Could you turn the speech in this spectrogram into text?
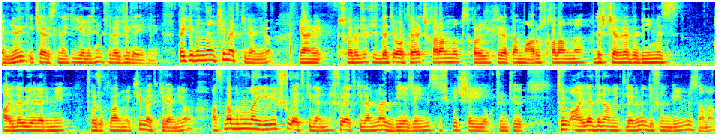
evlilik içerisindeki gelişim süreciyle ilgili. Peki bundan kim etkileniyor? Yani psikolojik şiddeti ortaya çıkaran mı, psikolojik şiddete maruz kalan mı, dış çevre dediğimiz aile üyeleri mi, çocuklar mı kim etkileniyor? Aslında bununla ilgili şu etkilenir, şu etkilenmez diyeceğimiz hiçbir şey yok. Çünkü tüm aile dinamiklerini düşündüğümüz zaman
